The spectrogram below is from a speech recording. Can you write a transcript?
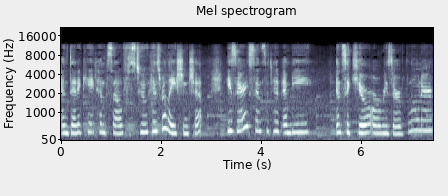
and dedicate himself to his relationship. He's very sensitive and be insecure or reserved loner.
